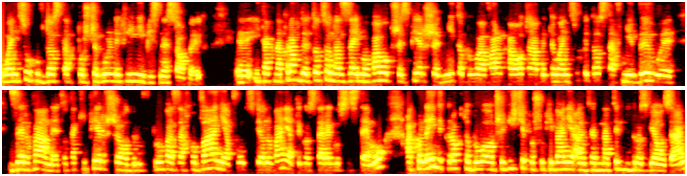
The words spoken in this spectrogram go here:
łańcuchów dostaw poszczególnych linii biznesowych. E, I tak naprawdę to, co nas zajmowało przez pierwsze dni, to była walka o to, aby te łańcuchy dostaw nie były zerwane. To taki pierwszy odruch, próba zachowania, funkcjonowania tego starego systemu, a kolejny krok to było oczywiście poszukiwanie alternatywnych rozwiązań.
